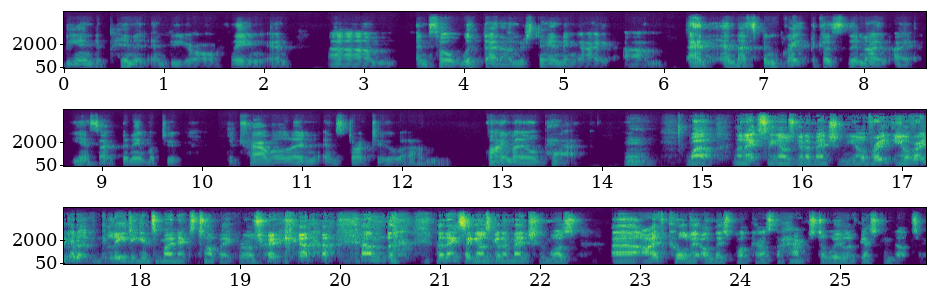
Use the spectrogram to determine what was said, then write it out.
be independent and do your own thing. And um, and so with that understanding, I um, and and that's been great because then I, I yes I've been able to to travel and and start to um, find my own path. Mm. Well, the next thing I was going to mention, you're very, you're very good at leading into my next topic, Roderick. um, the next thing I was going to mention was uh, I've called it on this podcast the hamster wheel of guest conducting,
